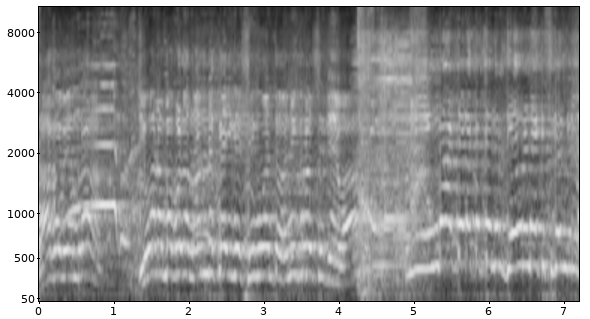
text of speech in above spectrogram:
ರಾಘವೇಂದ್ರ ಇವನ ಮಗಳು ನನ್ನ ಕೈಗೆ ಸಿಗುವಂತೆ ಅನುಗ್ರಹಿಸಿದೇವ ನೀ ಹಿಂಗ ಅಡ್ಡಾಡಕತ್ತೆ ಅಂದ್ರೆ ದೇವ್ರನ್ನ ಯಾಕೆ ಸಿಗಂಗಿಲ್ಲ?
